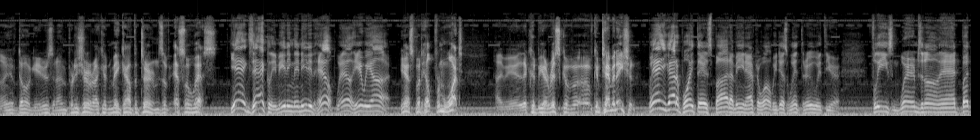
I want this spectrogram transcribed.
I have dog ears, and I'm pretty sure I could make out the terms of SOS. Yeah, exactly, meaning they needed help. Well, here we are. Yes, but help from what? I mean, there could be a risk of, uh, of contamination. Well, you got a point there, Spot. I mean, after what we just went through with your fleas and worms and all that. But,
